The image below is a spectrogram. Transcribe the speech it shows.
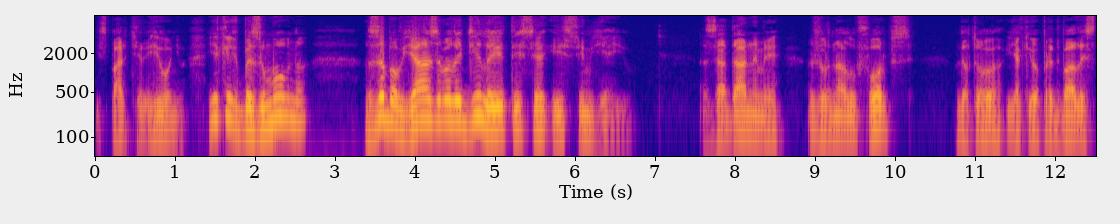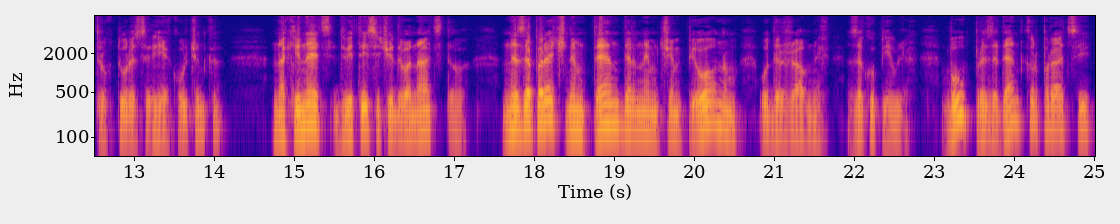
із партії регіонів, яких безумовно зобов'язували ділитися із сім'єю. За даними журналу Forbes, до того, як його придбали структури Сергія Курченка, на кінець 2012-го Незаперечним тендерним чемпіоном у державних закупівлях був президент корпорації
